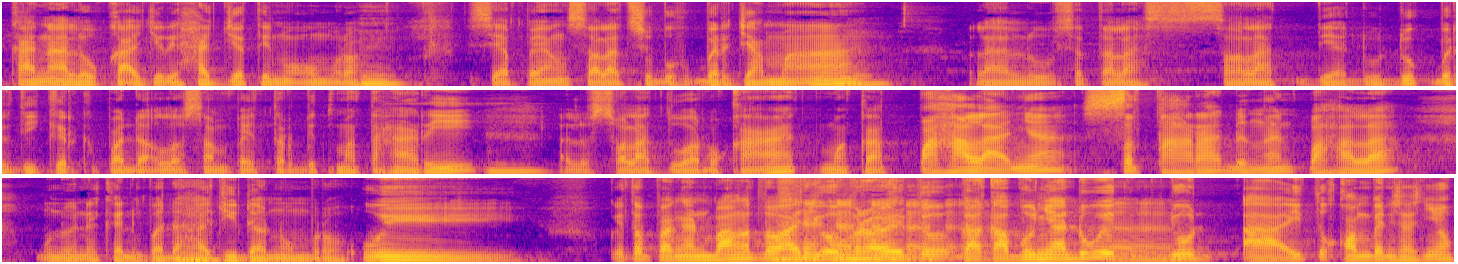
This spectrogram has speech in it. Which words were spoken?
kana lahu ajri hajjatin wa umrah. Siapa yang salat subuh berjamaah lalu setelah salat dia duduk berzikir kepada Allah sampai terbit matahari, lalu salat dua rakaat, maka pahalanya setara dengan pahala menunaikan ibadah haji dan umroh. Wih, kita pengen banget loh haji umroh itu, gak punya duit. Dude, ah itu kompensasinya,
